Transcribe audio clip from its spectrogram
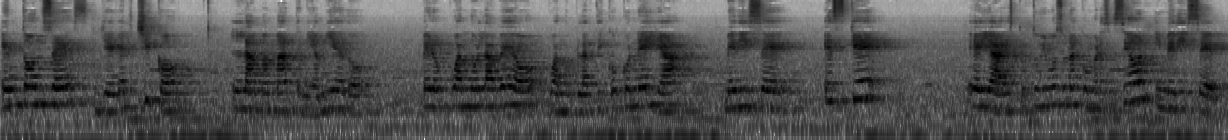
Entonces llega el chico, la mamá tenía miedo, pero cuando la veo, cuando platico con ella, me dice, es que ella, tuvimos una conversación y me dice,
